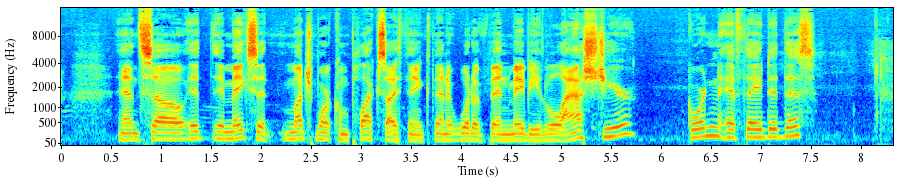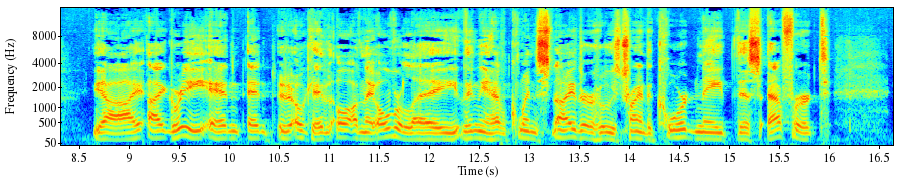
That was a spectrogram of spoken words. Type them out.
And so it, it makes it much more complex, I think, than it would have been maybe last year, Gordon, if they did this. Yeah, I, I agree. And and okay, on the overlay, then you have Quinn Snyder who's trying to coordinate this effort.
